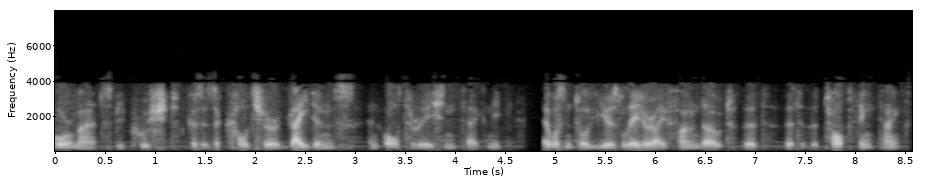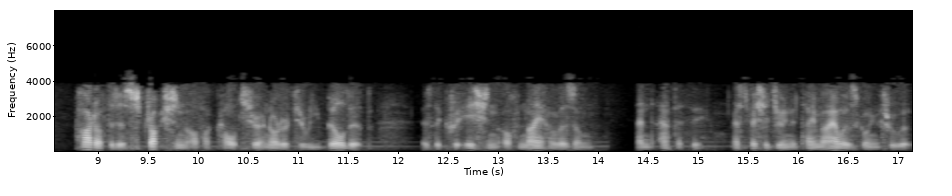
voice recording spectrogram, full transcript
formats be pushed because it's a culture guidance and alteration technique it wasn't until years later I found out that, that at the top think tanks part of the destruction of a culture in order to rebuild it is the creation of nihilism and apathy, especially during the time I was going through it.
